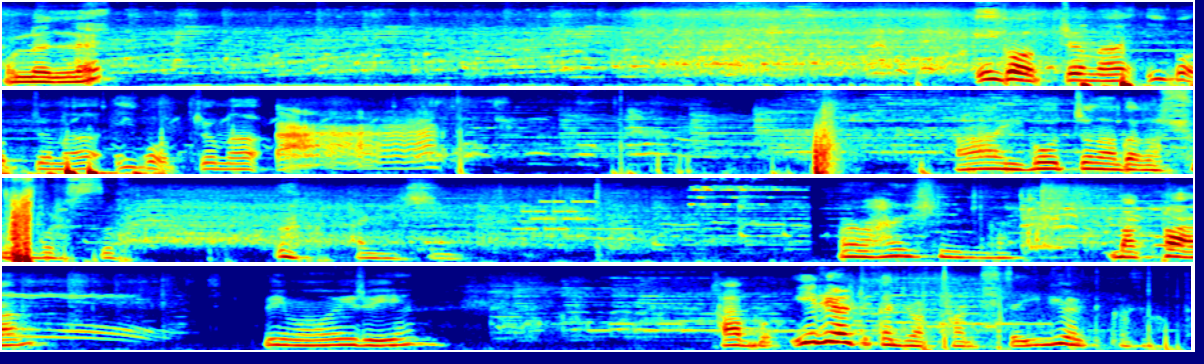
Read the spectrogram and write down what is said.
올렐래? 이거 어쩌나, 이거 어쩌나, 이거 어쩌나, 아! 아, 이거 어쩌나 하다가 죽어버렸어. 으, 한심. 아, 한심인가. 막판. 리모 1위. 아, 뭐, 1위 할 때까지 막판. 진짜 1위 할 때까지 막판.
